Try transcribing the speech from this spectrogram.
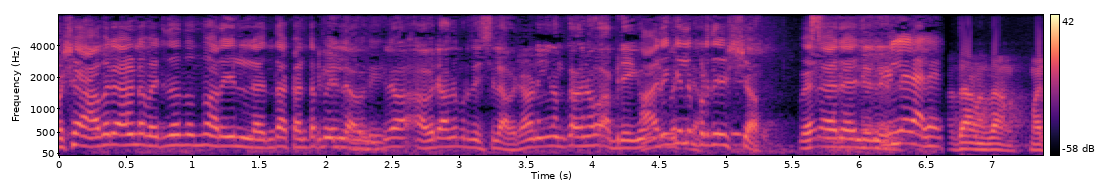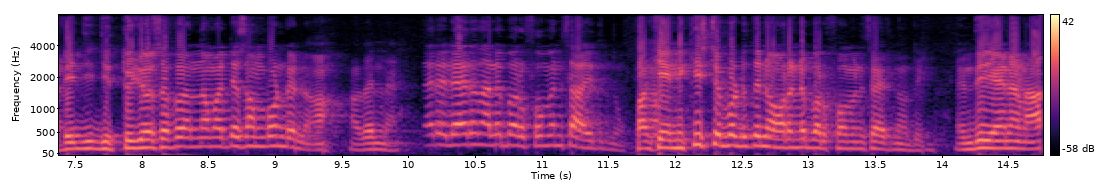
പക്ഷെ അവരാണ് വരുന്നതെന്നൊന്നും അറിയില്ല എന്താ കണ്ടപ്പോഴില്ല ഒരിക്കലും അവരാണ് പ്രതീക്ഷിച്ചില്ല. അവരാണെങ്കിൽ നമുക്ക് അതിനെ അഭിനയിക്കാൻ ആരെങ്കിലും പ്രതീക്ഷിച്ചോ? വേറെ ആരായാലും. അതാണ് അതാണ്. മറ്റേ ജി- ജിത്തു ജോസഫ് എന്ന മറ്റേ സംഭവം ഉണ്ടല്ലോ. ആ അതന്നെ. എല്ലാവരും നല്ല പെർഫോമൻസ് ആയിരുന്നു. ബാക്കി എനിക്ക് ഇഷ്ടപ്പെട്ടത് നോറിന്റെ പെർഫോമൻസ് ആയിരുന്നു അതിൽ. എന്ത് ചെയ്യാനാണ്? ആ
